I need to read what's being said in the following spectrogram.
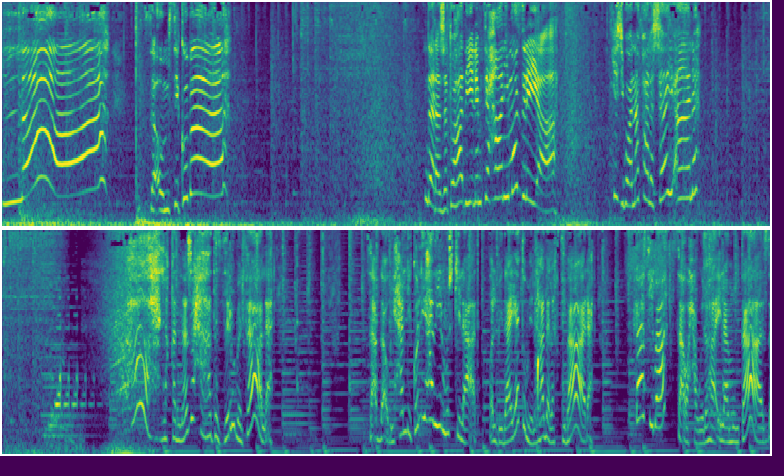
لا. سأمسك به درجة هذه الامتحان مزرية. يجب أن أفعل شيئا. آه لقد نجح هذا الزر بالفعل. سأبدأ بحل كل هذه المشكلات والبداية من هذا الاختبار. كاسبة سأحولها إلى ممتاز.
